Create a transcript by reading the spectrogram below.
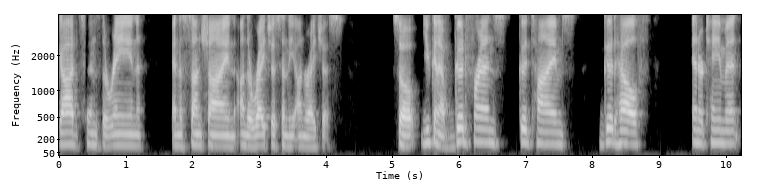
God sends the rain and the sunshine on the righteous and the unrighteous. So you can have good friends, good times, good health, entertainment.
